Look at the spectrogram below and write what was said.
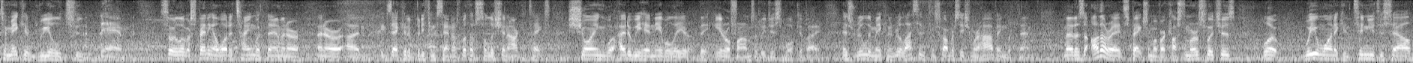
to make it real to them? So we're spending a lot of time with them in our, in our uh, executive briefing centers, with our solution architects, showing what, how do we enable the, the AeroFarms that we just spoke about. It's really making a real, that's the conversation we're having with them. Now there's the other spectrum of our customers, which is, look, we want to continue to sell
